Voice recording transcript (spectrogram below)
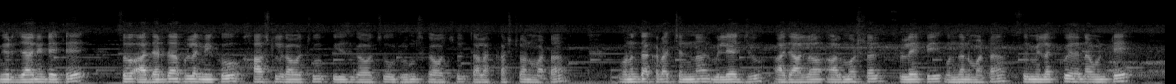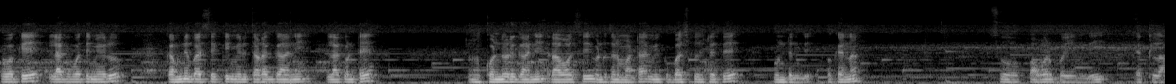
మీరు జాయిన్ అయితే సో ఆ దరిదాపుల్లో మీకు హాస్టల్ కావచ్చు పీజీ కావచ్చు రూమ్స్ కావచ్చు చాలా కష్టం అనమాట ఉన్నది అక్కడ చిన్న విలేజ్ అది ఆల్ ఆల్మోస్ట్ ఆల్ ఫుల్ అయిపోయి ఉందన్నమాట. సో మీ లక్ ఏదైనా ఉంటే ఓకే లేకపోతే మీరు కంపెనీ బస్ ఎక్కి మీరు తడక్ కానీ లేకుంటే కొండూరు కానీ రావాల్సి ఉంటుందన్నమాట. మీకు బస్ ఫెసిలిటీ అయితే ఉంటుంది. ఓకేనా? సో పవర్ పోయింది. ఎట్లా?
